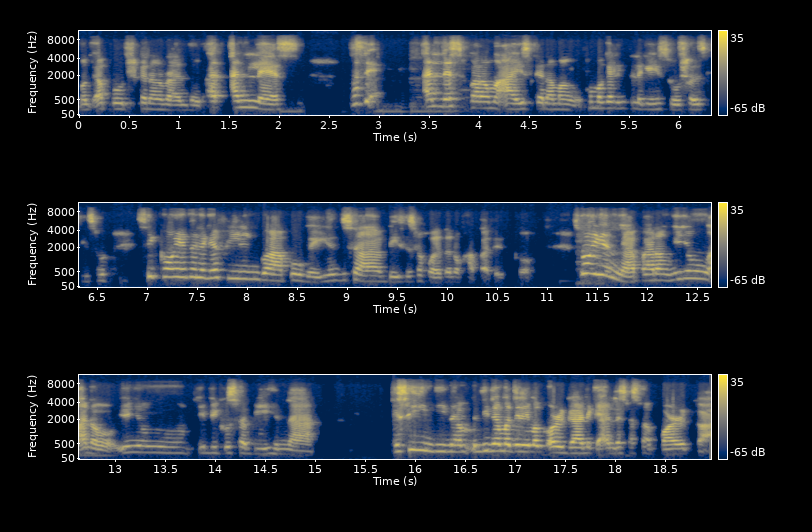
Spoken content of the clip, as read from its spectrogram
mag-approach ka ng random Un- unless kasi unless parang maayos ka namang kung magaling talaga yung social skills mo. Si Koya talaga feeling gwapo eh. Yun sa basis sa kwento ng kapatid ko. So ayun nga, parang yun yung ano, yun yung ibig ko sabihin na kasi hindi na hindi na madali mag-organic unless nasa bar ka.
